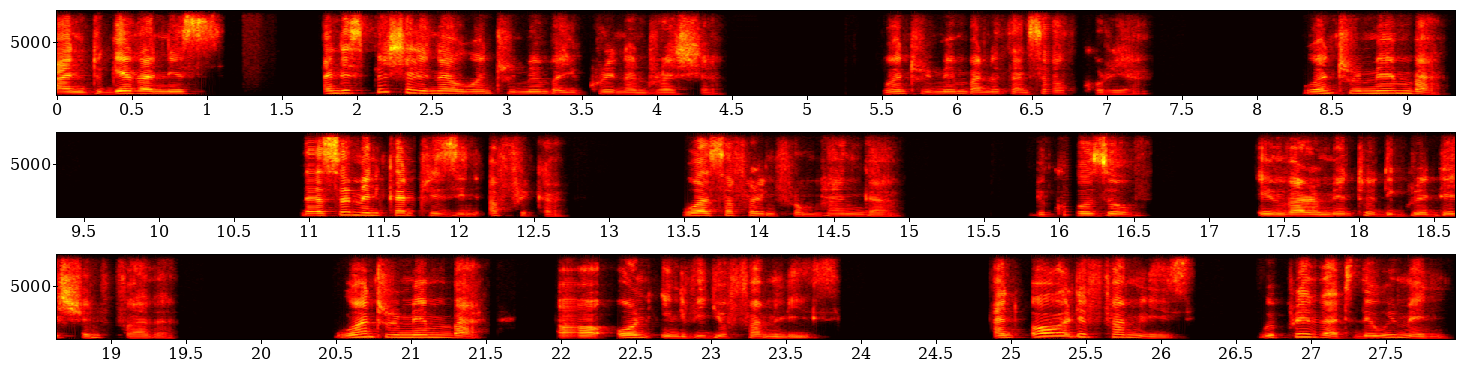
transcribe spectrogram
and togetherness. And especially now, we want to remember Ukraine and Russia. We want to remember North and South Korea. We want to remember there are so many countries in Africa who are suffering from hunger because of environmental degradation, Father. We want to remember our own individual families and all the families. We pray that the women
